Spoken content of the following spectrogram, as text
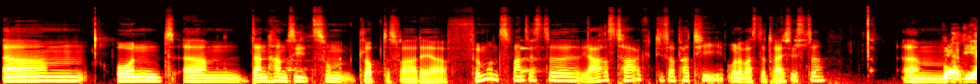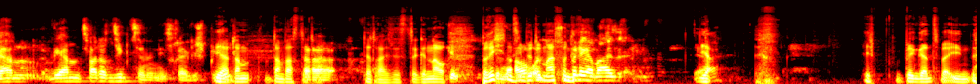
Ähm, und ähm, dann haben sie zum, ich glaube, das war der 25. Jahrestag dieser Partie oder war es der 30.? Ähm, ja, wir haben, wir haben 2017 in Israel gespielt. Ja, dann, dann war es der, äh, der 30. Genau. Berichten genau. Sie bitte mal von zufälligerweise, ja. ja. Ich bin ganz bei Ihnen.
